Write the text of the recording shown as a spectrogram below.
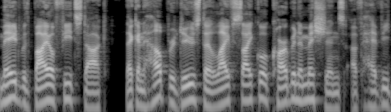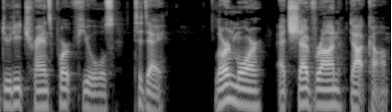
made with biofeedstock that can help reduce the life cycle carbon emissions of heavy duty transport fuels today. Learn more at chevron.com.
